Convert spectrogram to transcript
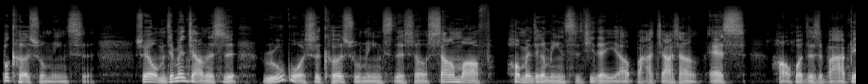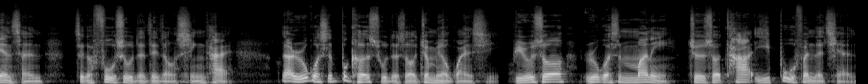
不可数名词。所以我们这边讲的是，如果是可数名词的时候，some of 后面这个名词记得也要把它加上 s 好，或者是把它变成这个复数的这种形态。那如果是不可数的时候就没有关系。比如说，如果是 money，就是说它一部分的钱，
